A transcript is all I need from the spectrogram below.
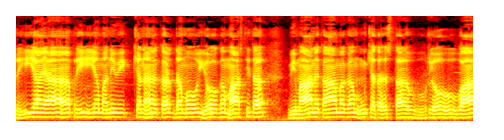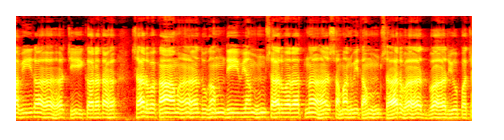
प्रियाया प्रियमनिवीक्षण कर्दमो योगमास्थित विमानकामकं चतस्तौर्यो वाविरचीकरतः सर्वकामदुघं दिव्यं सर्वरत्नसमन्वितं सर्वद्वर्युपच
